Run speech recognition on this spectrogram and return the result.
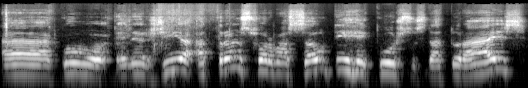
a, como energia a transformação de recursos naturais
